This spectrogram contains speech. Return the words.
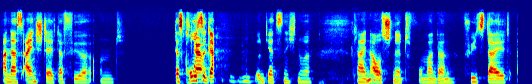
anders einstellt dafür und das große ja. Ganze sieht und jetzt nicht nur einen kleinen Ausschnitt, wo man dann freestylt.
